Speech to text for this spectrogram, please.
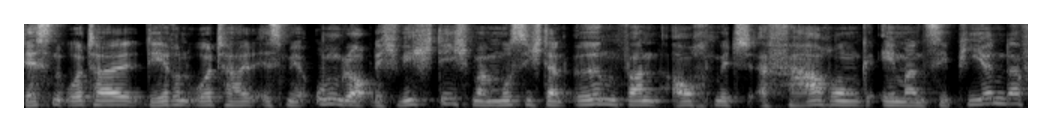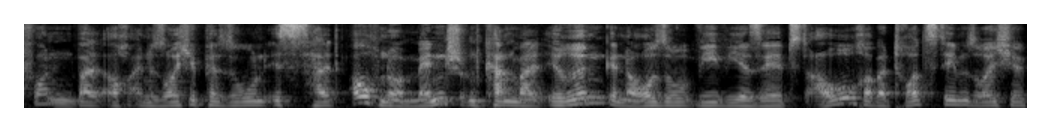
dessen Urteil, deren Urteil ist mir unglaublich wichtig. Man muss sich dann irgendwann auch mit Erfahrung emanzipieren davon, weil auch eine solche Person ist halt auch nur Mensch und kann mal irren, genauso wie wir selbst auch, aber trotzdem solche,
